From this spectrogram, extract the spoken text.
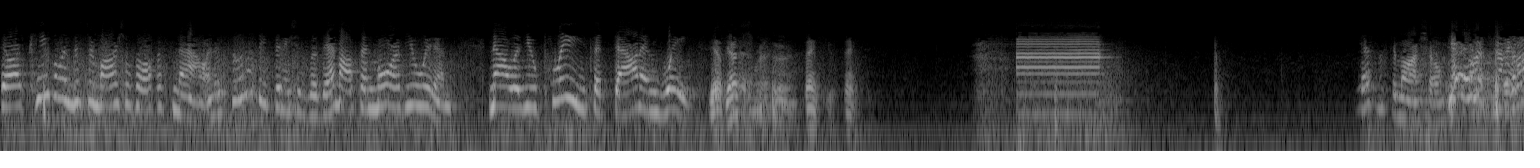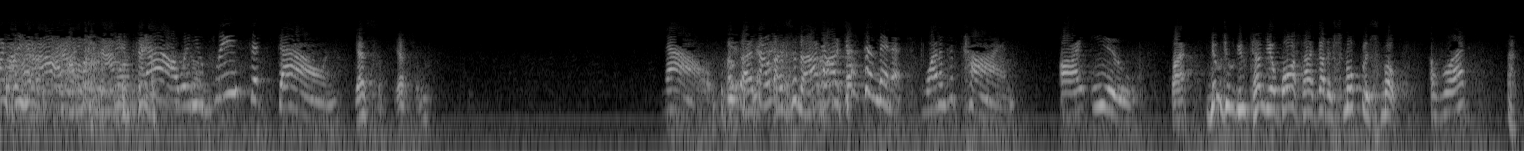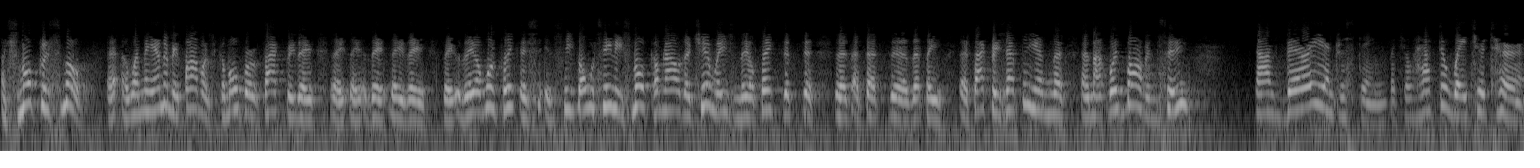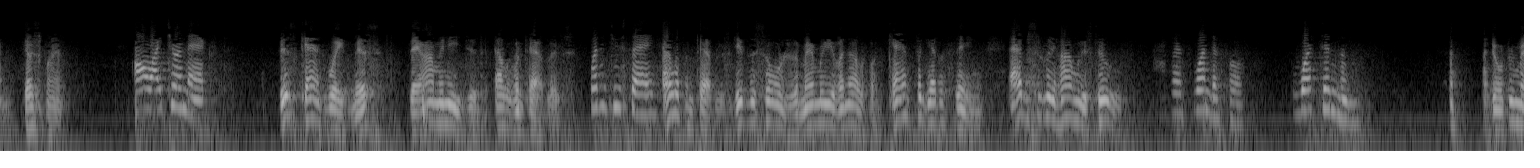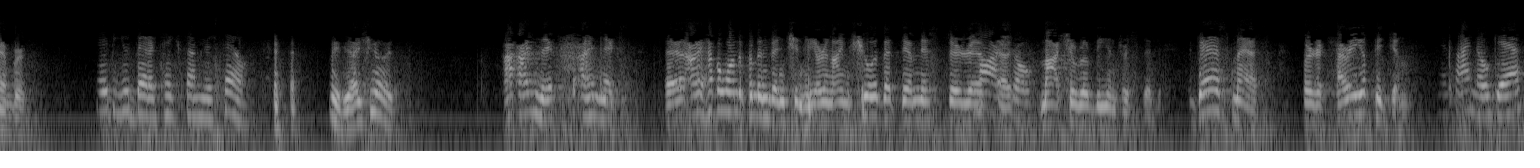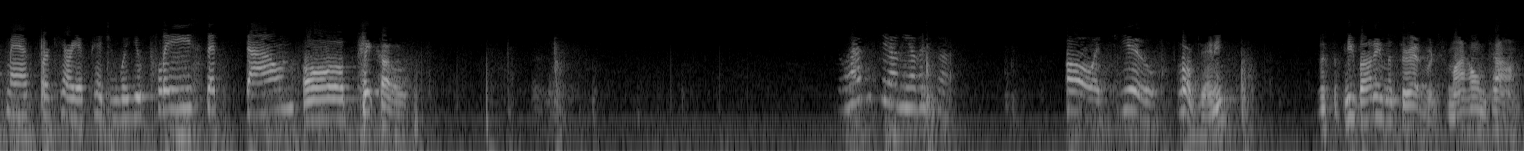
There are people in Mr. Marshall's office now, and as soon as he finishes with them, I'll send more of you in. Now, will you please sit down and wait? Yes, yes, ma'am. Thank you, thank you. Yes, Mr. Marshall. Yes, Now, will you please sit down? Yes, sir. Yes, sir. Now. Uh, uh, now, listen, I- Now, just a minute, one at a time. All right, you. What? You, you, you tell your boss I've got a smokeless smoke. A what? A smokeless smoke. Uh, when the enemy bombers come over a factory, they they they they they they, they, they won't think they see, see- don't see any smoke coming out of the chimneys, and they'll think that uh, that that uh, that the uh, factory's empty and uh, and not with bombing. See? Sounds very interesting, but you'll have to wait your turn. Yes, ma'am. All right, you're next. This can't wait, miss. The army needs it. Elephant tablets. What did you say? Elephant tablets. Give the soldier the memory of an elephant. Can't forget a thing. Absolutely harmless, too. That's wonderful. What's in them? I don't remember. Maybe you'd better take some yourself. Maybe I should. I, I'm next. I'm next. Uh, I have a wonderful invention here, and I'm sure that uh, Mr. Uh, Marshall. Uh, Marshall will be interested. Gas mask for a carrier pigeon. Yes, I know. Gas mask for carrier pigeon. Will you please sit down? Oh, pickle. You'll have to stay on the other side. Oh, it's you. Hello, Janie. Mr. Peabody, and Mr. Edwards from my hometown.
